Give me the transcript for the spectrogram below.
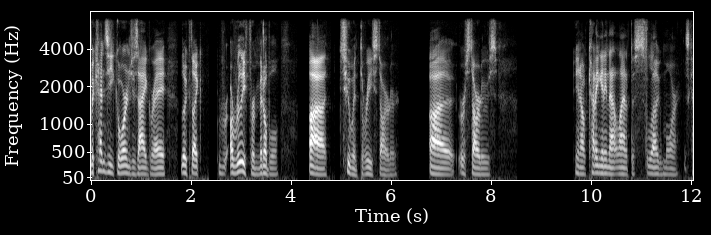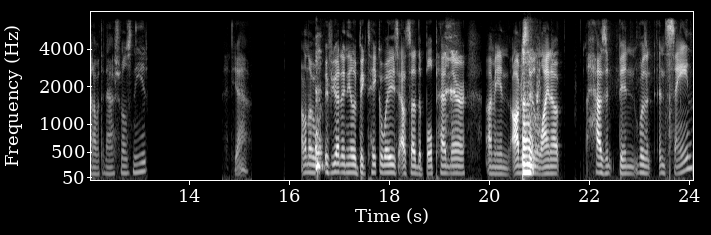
Mackenzie Gore and Josiah Gray looked like a really formidable uh, two and three starter uh, or starters. You know, kind of getting that lineup to slug more is kind of what the Nationals need. I don't know if you had any other big takeaways outside the bullpen there. I mean, obviously uh, the lineup hasn't been wasn't insane,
